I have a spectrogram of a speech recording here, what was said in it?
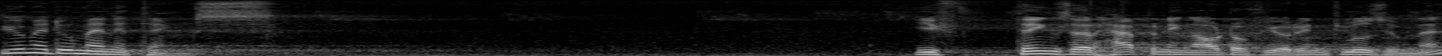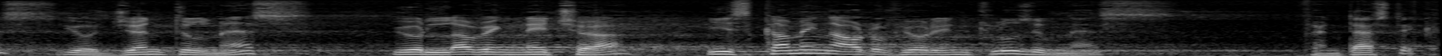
you may do many things. If things are happening out of your inclusiveness, your gentleness, your loving nature is coming out of your inclusiveness, fantastic.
